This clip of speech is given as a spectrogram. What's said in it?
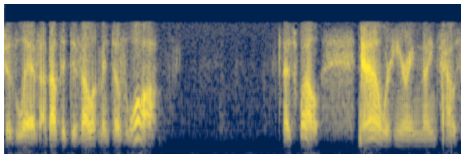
should live, about the development of law as well. Now we're hearing ninth house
